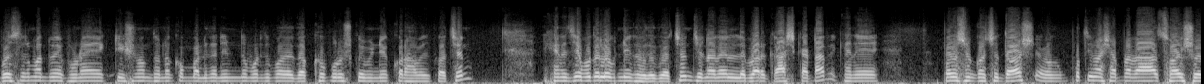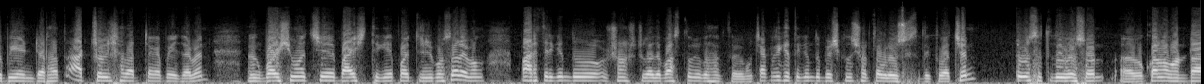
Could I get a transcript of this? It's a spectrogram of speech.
বৈশালের মাধ্যমে পুনে একটি সুনামধন্য কোম্পানিতে নিম্নবর্তী পদে দক্ষ পুরুষ কর্মী নিয়োগ করা হবে, দেখতে এখানে যে পদে লোক নিয়োগ হবে, দেখতে পাচ্ছেন জেনারেল লেবার ঘাস কাটার এখানে পদের সংখ্যা হচ্ছে দশ এবং প্রতি মাসে আপনারা ছয়শো বিএনটি অর্থাৎ আটচল্লিশ হাজার টাকা পেয়ে যাবেন। এবং বয়সীমা হচ্ছে বাইশ থেকে পঁয়ত্রিশ বছর এবং প্রার্থীর কিন্তু সংশ্লিষ্ট বাস্তবিক থাকতে হবে এবং চাকরির ক্ষেত্রে কিন্তু বেশ কিছু শর্তাবলী দেখতে পাচ্ছেন। দুই বছর দুই বছর কর্মঘণ্টা,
